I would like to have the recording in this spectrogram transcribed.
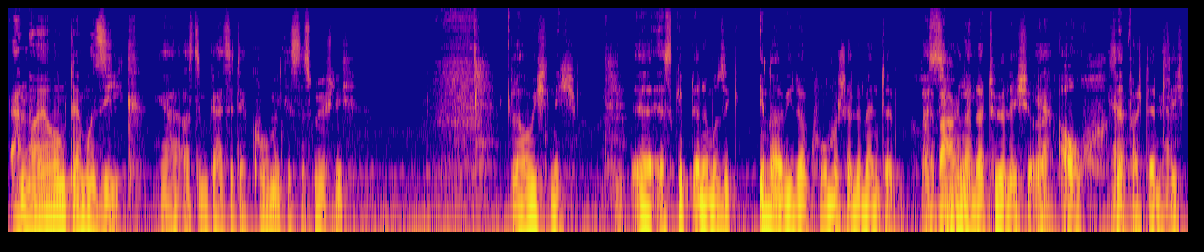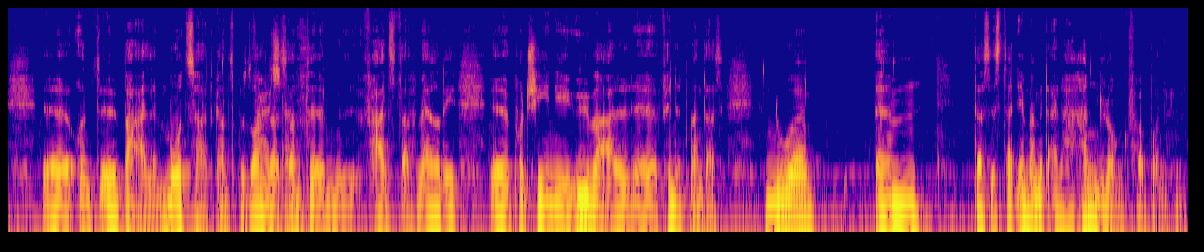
Erneuerung der Musik, ja, aus dem Geiste der Komik, ist das möglich? Glaube ich nicht. Äh, es gibt in der Musik immer wieder komische Elemente. Bei Rossini. Wagner natürlich äh, ja. auch, ja. selbstverständlich. Ja. Äh, und bei allem. Mozart ganz besonders Falstaff. und ähm, Falstaff, Verdi, Puccini, überall findet man das. Nur, ähm, das ist dann immer mit einer Handlung verbunden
